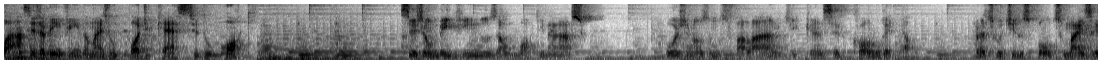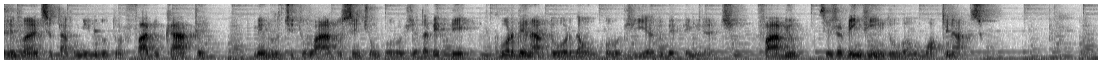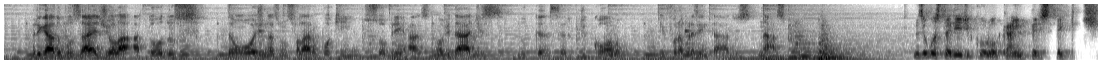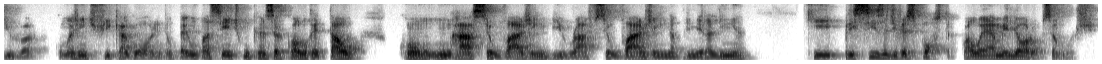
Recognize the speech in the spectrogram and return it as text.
Olá, seja bem-vindo a mais um podcast do MOC. Sejam bem-vindos ao MOC na ASCO. Hoje nós vamos falar de câncer coloretal. Para discutir os pontos mais relevantes, está comigo o Dr. Fábio Cater, membro titular do Centro de Oncologia da BP e coordenador da Oncologia do BP Mirante. Fábio, seja bem-vindo ao MOC na ASCO. Obrigado, Buzaid. Olá a todos. Então, hoje nós vamos falar um pouquinho sobre as novidades no câncer de cólon que foram apresentados na ASCO. Mas eu gostaria de colocar em perspectiva como a gente fica agora. Então, pega um paciente com câncer coloretal com um RAS selvagem, BRAF selvagem na primeira linha, que precisa de resposta. Qual é a melhor opção hoje?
